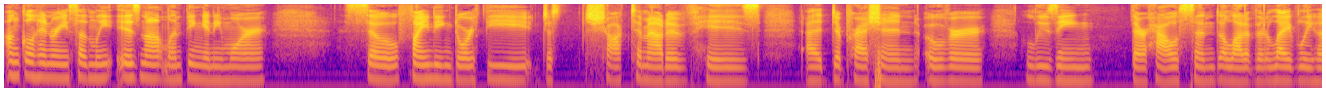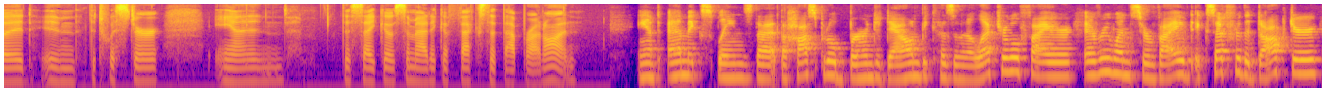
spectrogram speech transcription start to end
Uncle Henry suddenly is not limping anymore. So finding Dorothy just shocked him out of his uh, depression over losing their house and a lot of their livelihood in the twister and the psychosomatic effects that that brought on. Aunt Em explains that the hospital burned down because of an electrical fire. Everyone survived except for the doctor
